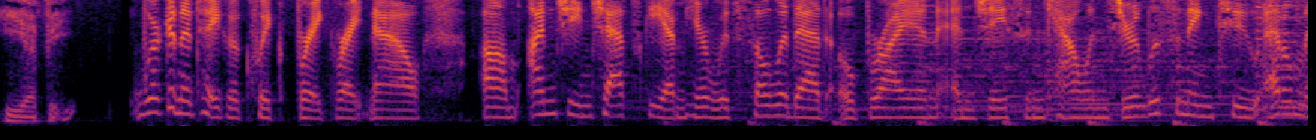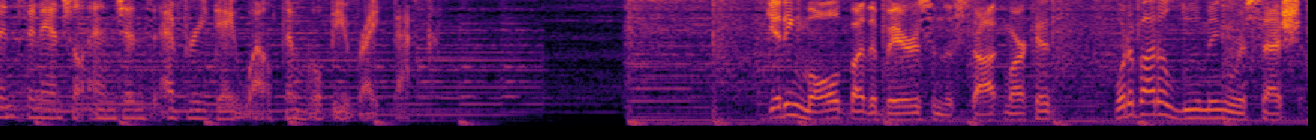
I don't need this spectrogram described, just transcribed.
EFE. We're going to take a quick break right now. Um, I'm Jean Chatzky. I'm here with Soledad O'Brien and Jason Cowens. You're listening to Edelman Financial Engines Everyday Wealth, and we'll be right back. Getting mauled by the bears in the stock market? What about a looming recession?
